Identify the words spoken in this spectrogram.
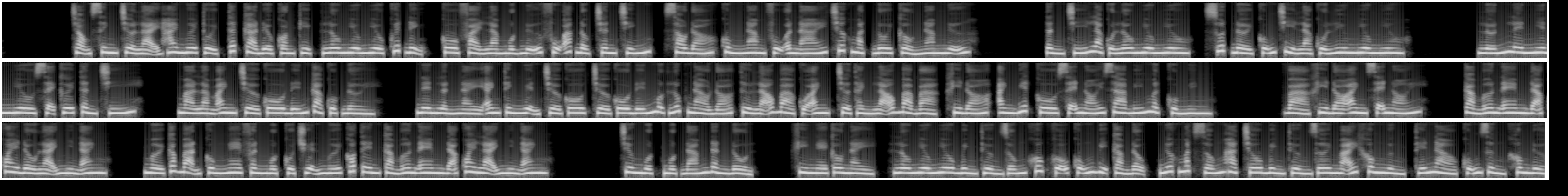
Trọng sinh trở lại 20 tuổi tất cả đều còn kịp lâu nghiêu nghiêu quyết định cô phải làm một nữ phụ ác độc chân chính, sau đó cùng nam phụ ân ái trước mặt đôi cầu nam nữ. Tần trí là của lâu nghiêu nghiêu, suốt đời cũng chỉ là của lưu nghiêu nghiêu. Lớn lên nhiên nghiêu sẽ cưới tần trí, mà làm anh chờ cô đến cả cuộc đời. Nên lần này anh tình nguyện chờ cô, chờ cô đến một lúc nào đó từ lão bà của anh trở thành lão bà bà, khi đó anh biết cô sẽ nói ra bí mật của mình. Và khi đó anh sẽ nói, Cảm ơn em đã quay đầu lại nhìn anh. Mời các bạn cùng nghe phần 1 của chuyện mới có tên Cảm ơn em đã quay lại nhìn anh. Chương 1 một đám đần độn. Khi nghe câu này, lâu nghiêu nghiêu bình thường giống khúc gỗ cũng bị cảm động, nước mắt giống hạt châu bình thường rơi mãi không ngừng, thế nào cũng dừng không được.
